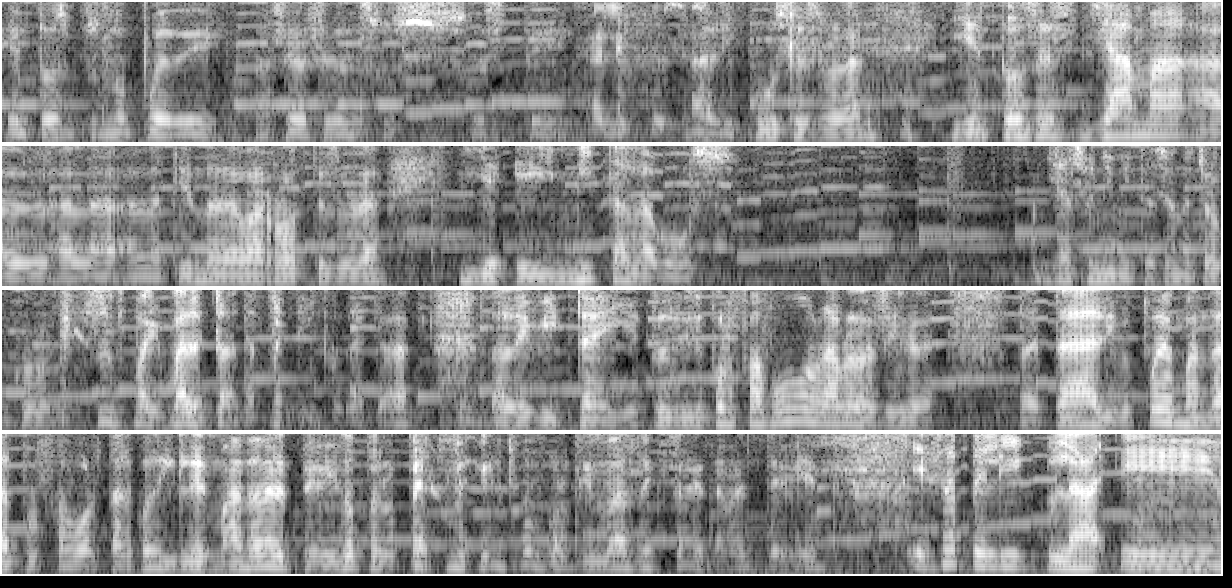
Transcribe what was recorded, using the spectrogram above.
Entonces, pues no puede hacerse de sus este, alipuses. ¿verdad? Y entonces llama a, la, tienda de abarrotes, ¿verdad? Y, e imita la voz ya es una imitación de John Crawford, que es vale toda la película, la levita y entonces dice, por favor, habla la señora tal, y me puedes mandar por favor tal cosa, y le mandan el pedido, pero perfecto, porque lo hace extraordinariamente bien. Esa película, eh,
